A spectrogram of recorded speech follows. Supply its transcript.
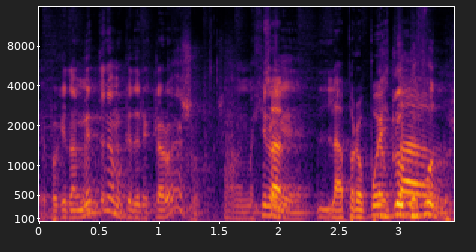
eh, porque también tenemos que tener claro eso. O sea, me O imagino sea, que la propuesta, un club de fútbol.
